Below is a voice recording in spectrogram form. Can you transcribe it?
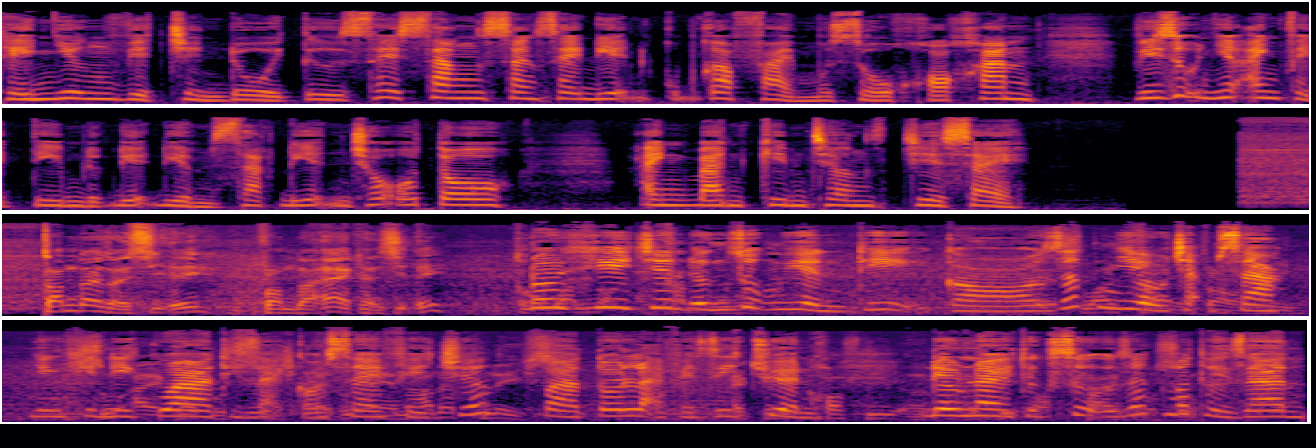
Thế nhưng việc chuyển đổi từ xe xăng sang xe điện cũng gặp phải một số khó khăn, ví dụ như anh phải tìm được địa điểm sạc điện cho ô tô. Anh Ban Kim Trân chia sẻ. Đôi khi trên ứng dụng hiển thị có rất nhiều chạm sạc, nhưng khi đi qua thì lại có xe phía trước và tôi lại phải di chuyển. Điều này thực sự rất mất thời gian.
